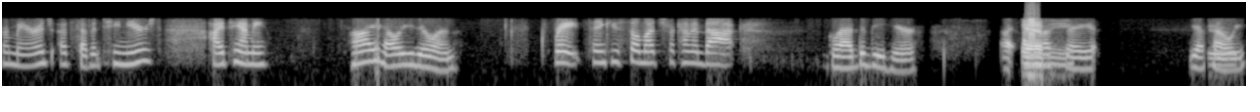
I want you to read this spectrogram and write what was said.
her marriage of 17 years. Hi, Tammy. Hi, how are you doing? Great. Thank you so much for coming back. Glad to be here. I, I must say, yes, Howie.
